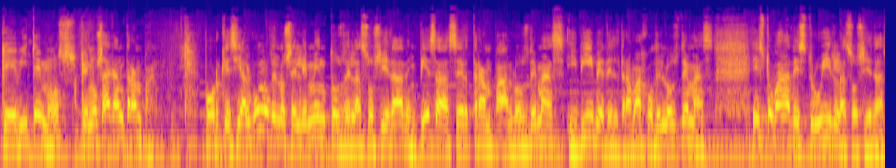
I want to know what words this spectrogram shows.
que evitemos que nos hagan trampa. Porque si alguno de los elementos de la sociedad empieza a hacer trampa a los demás y vive del trabajo de los demás, esto va a destruir la sociedad.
